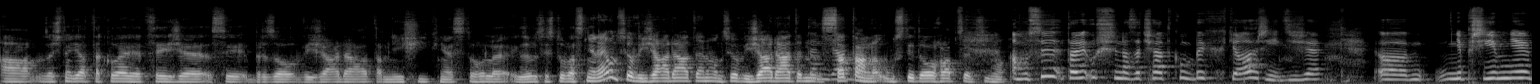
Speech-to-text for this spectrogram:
a začne dělat takové věci, že si brzo vyžádá tamnější kněz tohohle exorcistu. Vlastně ne, on si ho vyžádá ten, on si ho vyžádá ten, Ten satan ďábel. ústy toho chlapce přímo. A musím, tady už na začátku bych chtěla říct, že uh, mě příjemně,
